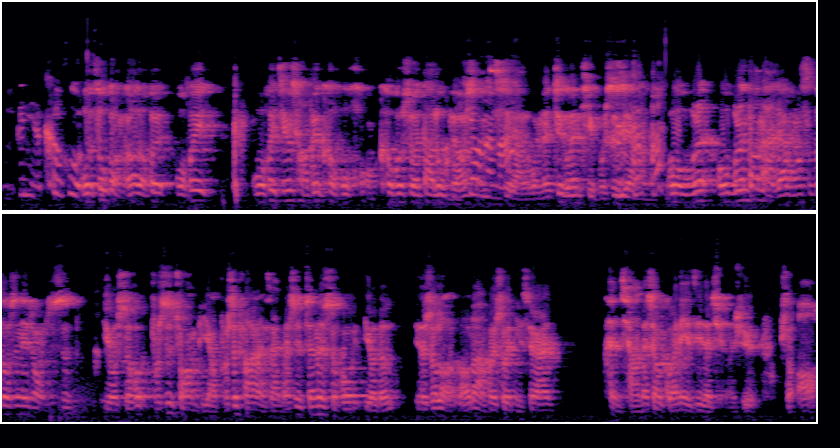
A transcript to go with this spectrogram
你跟你的客户？我做广告的会我会我会经常被客户哄，客户说大陆不要生气了，我们这个问题不是这样的。我无论我无论到哪家公司都是那种就是。有时候不是装逼啊，不是凡尔赛，但是真的时候，有的有的时候老老板会说你虽然很强，但是要管理自己的情绪。我说哦，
